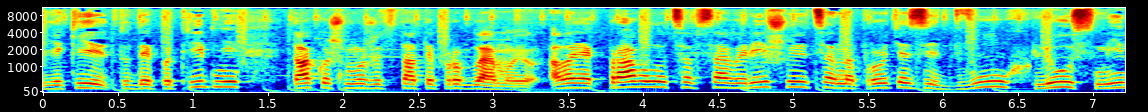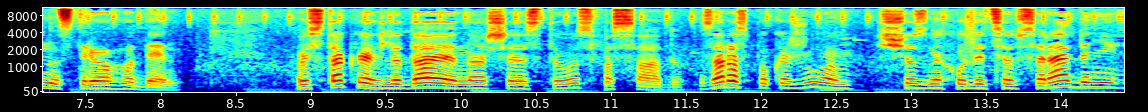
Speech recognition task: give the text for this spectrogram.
які туди потрібні, також можуть стати проблемою. Але як правило, це все вирішується на протязі двох плюс-мінус трьох годин. Ось так виглядає наше СТО з фасаду. Зараз покажу вам, що знаходиться всередині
